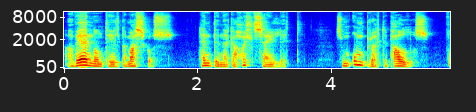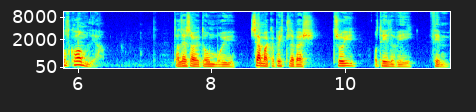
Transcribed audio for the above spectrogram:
av enon til Damaskus hendte nekka holdt særligt som ombrøyte Paulus fullkomliga. Da leser vi om i samme kapittel vers 3 og til og vi 5.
